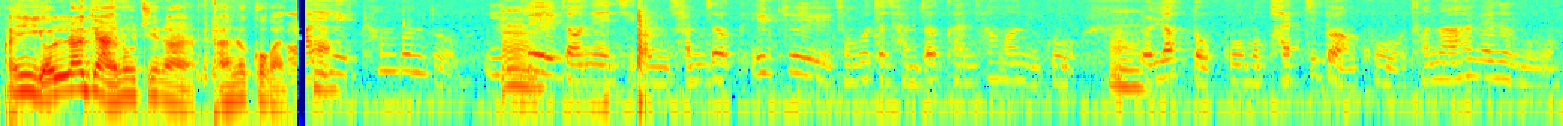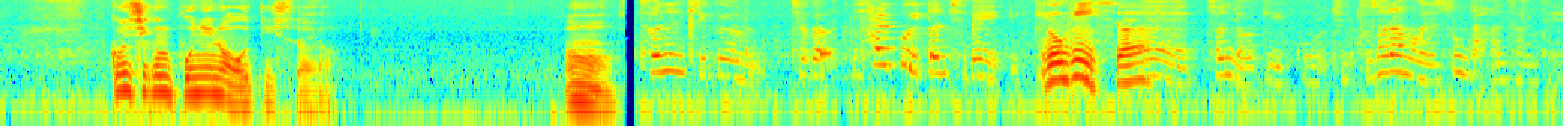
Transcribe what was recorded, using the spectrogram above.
아니 연락이 안 않, 않을 것 같아 그럼 지금 본인은 어디 있어요? 어. 저는 지금 제가 살고 있던 집에 있- 여기 있어요. 네, 전 여기 있고 지금 두 사람은 손 나간 상태예요.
